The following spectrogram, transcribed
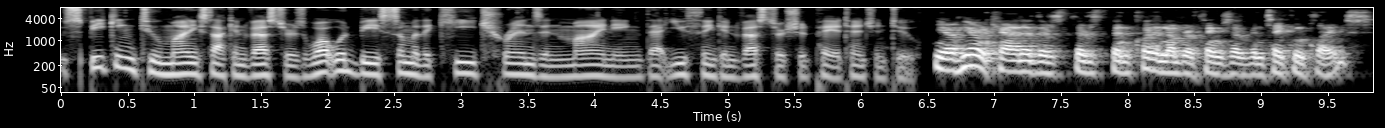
Speaking to mining stock investors, what would be some of the key trends in mining that you think investors should pay attention to? You know, here in Canada, there's there's been quite a number of things that have been taking place.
